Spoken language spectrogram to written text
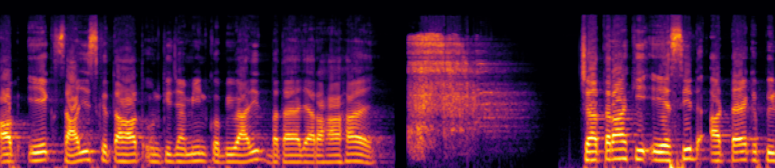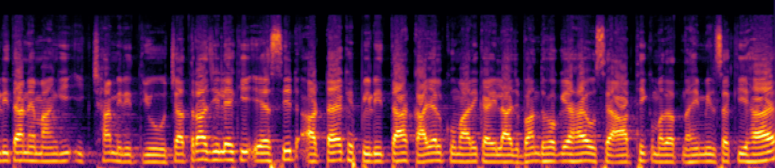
अब एक साजिश के तहत उनकी ज़मीन को विवादित बताया जा रहा है। चतरा की एसिड अटैक पीड़िता ने मांगी इच्छा मृत्यु। चतरा ज़िले की एसिड अटैक पीड़िता काजल कुमारी का इलाज बंद हो गया है, उसे आर्थिक मदद नहीं मिल सकी है।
